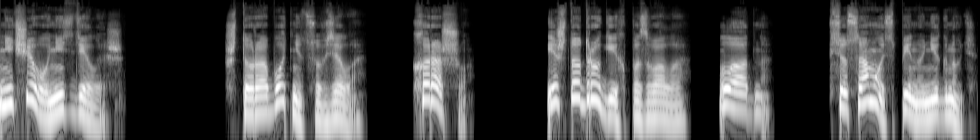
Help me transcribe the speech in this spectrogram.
ничего не сделаешь. Что работницу взяла? Хорошо. И что других позвала? Ладно. Все самой спину не гнуть.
